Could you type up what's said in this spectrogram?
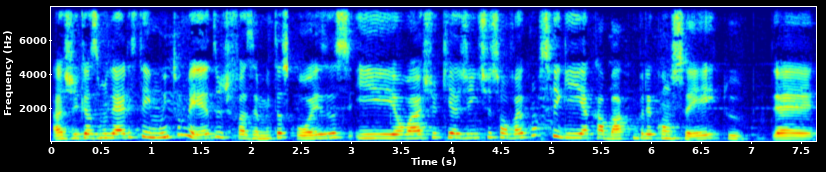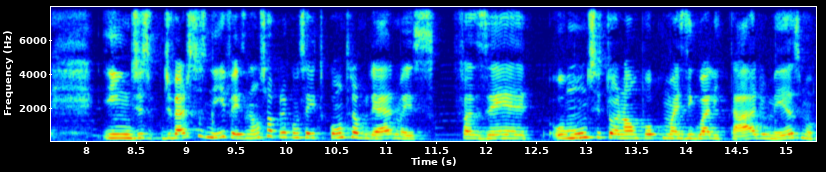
Acho que as mulheres têm muito medo de fazer muitas coisas e eu acho que a gente só vai conseguir acabar com preconceito, é, em diversos níveis, não só preconceito contra a mulher, mas fazer o mundo se tornar um pouco mais igualitário mesmo,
